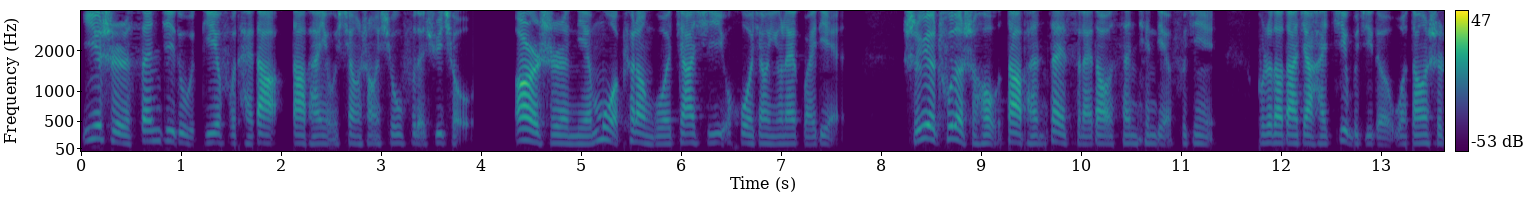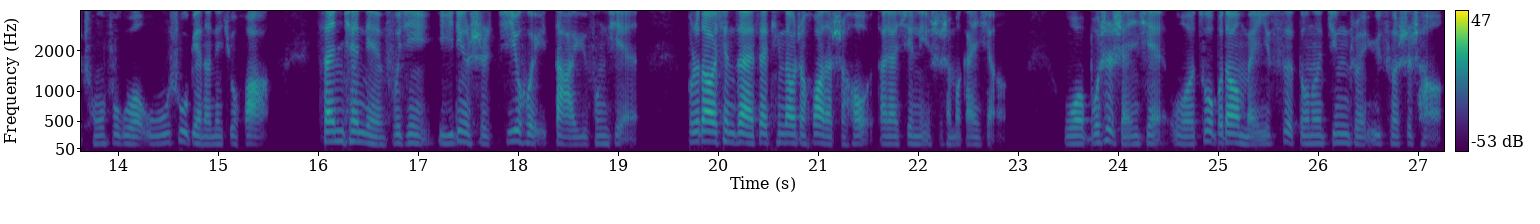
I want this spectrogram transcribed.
一是三季度跌幅太大，大盘有向上修复的需求；二是年末漂亮国加息或将迎来拐点。十月初的时候，大盘再次来到三千点附近，不知道大家还记不记得我当时重复过无数遍的那句话：三千点附近一定是机会大于风险。不知道现在在听到这话的时候，大家心里是什么感想？我不是神仙，我做不到每一次都能精准预测市场，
